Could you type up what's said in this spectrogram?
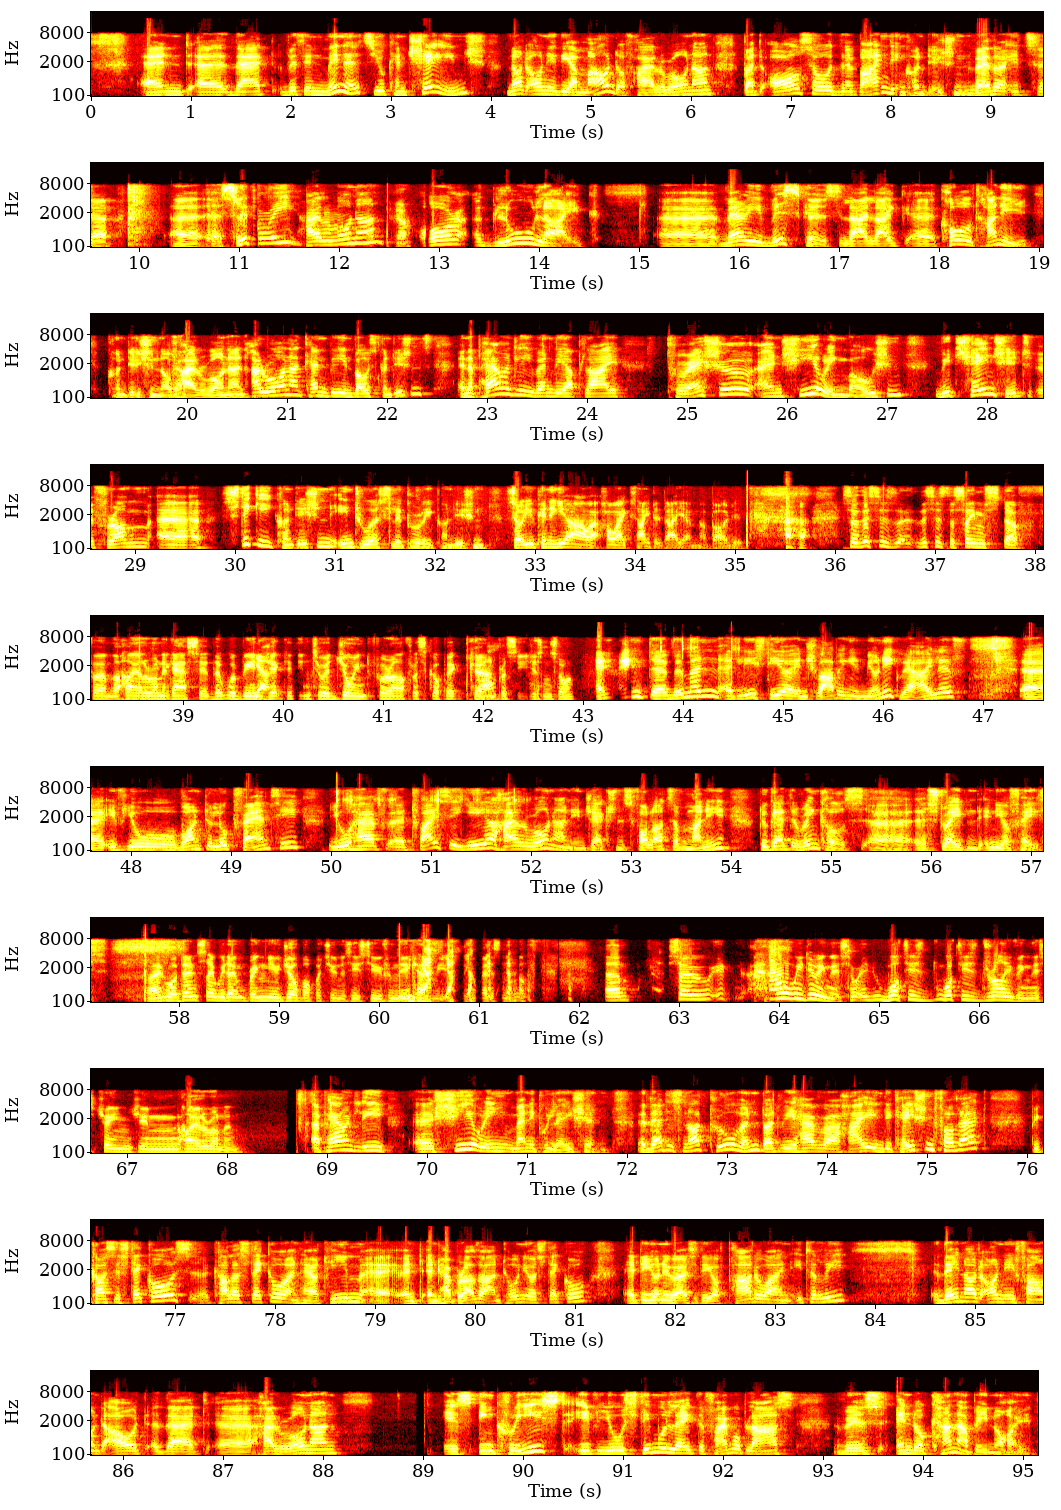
and uh, that within minutes you can change not only the amount of hyaluronan but also the binding condition whether it's a, a, a slippery hyaluronan yeah. or a glue-like uh, very viscous, li- like uh, cold honey condition of yeah. hyaluronan. Hyaluronan can be in both conditions, and apparently, when we apply pressure and shearing motion, we change it from a sticky condition into a slippery condition. So you can hear how, how excited I am about it. so this is uh, this is the same stuff, um, the hyaluronic acid that would be injected yeah. into a joint for arthroscopic um, yeah. procedures and so on. And, and uh, women, at least here in Schwabing in Munich, where I live, uh, if you want to look fancy, you have uh, twice a year hyaluronan injections for lots of money to get the wrinkles uh, straightened in your face. Right. Well, don't say we don't bring new job opportunities to you from the Academy yeah, yeah, of Medicine. Um, so, how are we doing this? What is what is driving this change in hyaluronan? Apparently, uh, shearing manipulation. Uh, that is not proven, but we have a high indication for that because the Steccos, uh, Carla Stecco and her team, uh, and, and her brother Antonio Stecco at the University of Padua in Italy, they not only found out that uh, hyaluronan is increased if you stimulate the fibroblast with endocannabinoids.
